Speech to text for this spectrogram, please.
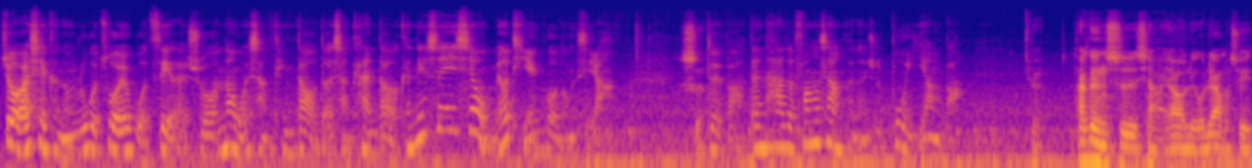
就而且可能如果作为我自己来说，那我想听到的、想看到的，肯定是一些我没有体验过的东西啊，是对吧？但它的方向可能就是不一样吧。对他更是想要流量嘛，所以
